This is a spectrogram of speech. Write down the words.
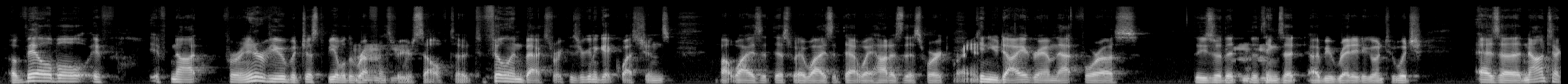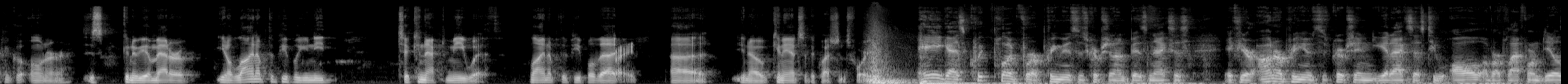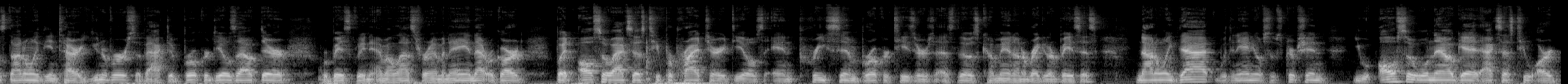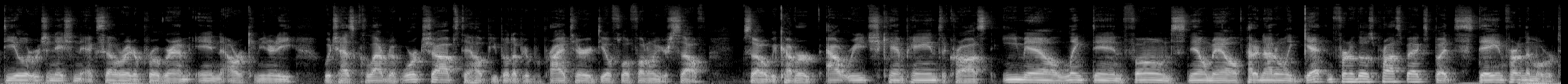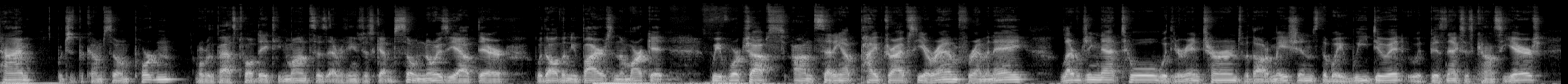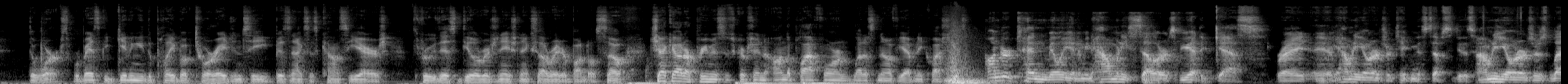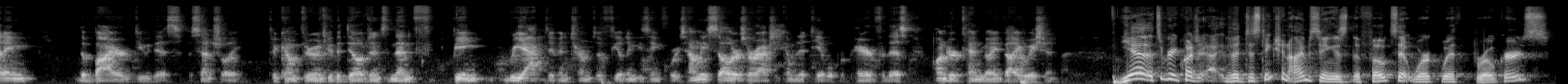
available if if not for an interview, but just to be able to reference mm-hmm. for yourself to, to fill in backstory because you're going to get questions about why is it this way, why is it that way, how does this work? Right. Can you diagram that for us? These are the, mm-hmm. the things that I'd be ready to go into, which as a non-technical owner is going to be a matter of, you know, line up the people you need to connect me with, line up the people that, right. uh, you know, can answer the questions for you. Hey guys, quick plug for our premium subscription on BizNexus. If you're on our premium subscription, you get access to all of our platform deals, not only the entire universe of active broker deals out there. We're basically an MLS for M&A in that regard, but also access to proprietary deals and pre-CIM broker teasers as those come in on a regular basis. Not only that, with an annual subscription, you also will now get access to our Deal Origination Accelerator program in our community, which has collaborative workshops to help you build up your proprietary deal flow funnel yourself. So we cover outreach campaigns across email, LinkedIn, phone, snail mail, how to not only get in front of those prospects, but stay in front of them over time, which has become so important over the past 12 to 18 months as everything's just gotten so noisy out there with all the new buyers in the market. We have workshops on setting up Pipedrive CRM for M&A, leveraging that tool with your interns, with automations, the way we do it with BizNexus Concierge the works. We're basically giving you the playbook to our agency, BizNexus Concierge, through this deal origination accelerator bundle. So check out our premium subscription on the platform. Let us know if you have any questions. Under 10 million, I mean, how many sellers, if you had to guess, right? How many owners are taking the steps to do this? How many owners are letting the buyer do this essentially to come through and do the diligence and then being reactive in terms of fielding these inquiries? How many sellers are actually coming to the table prepared for this under 10 million valuation? Yeah, that's a great question. The distinction I'm seeing is the folks that work with brokers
